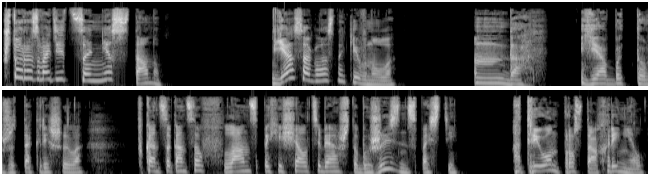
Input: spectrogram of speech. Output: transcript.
что разводиться не стану. Я согласно кивнула. «Да, я бы тоже так решила. В конце концов, Ланс похищал тебя, чтобы жизнь спасти. А Трион просто охренел.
